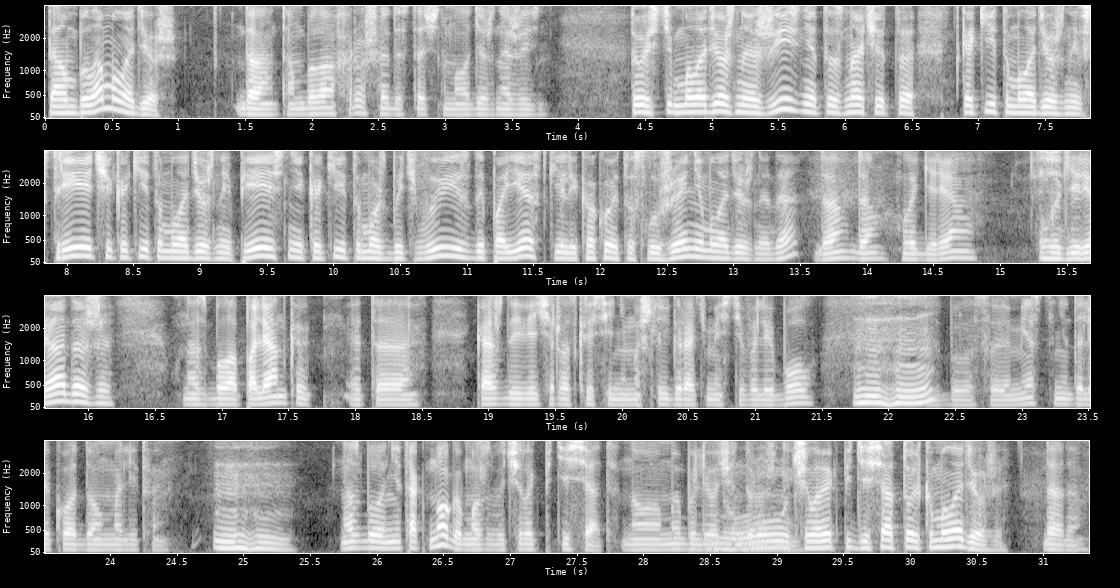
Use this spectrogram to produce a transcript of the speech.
там была молодежь? Да, там была хорошая достаточно молодежная жизнь. То есть молодежная жизнь это значит э, какие-то молодежные встречи, какие-то молодежные песни, какие-то, может быть, выезды, поездки или какое-то служение молодежное, да? Да, да, лагеря. Лагеря даже. У нас была полянка, это каждый вечер в воскресенье мы шли играть вместе в волейбол. Угу. Было свое место недалеко от дома молитвы. Угу. Нас было не так много, может быть, человек 50, но мы были очень ну, дружны. человек 50 только молодежи. Да, да.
